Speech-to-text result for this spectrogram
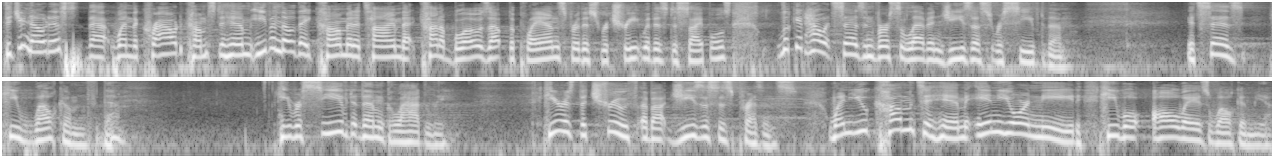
Did you notice that when the crowd comes to him, even though they come at a time that kind of blows up the plans for this retreat with his disciples, look at how it says in verse 11 Jesus received them. It says he welcomed them. He received them gladly. Here is the truth about Jesus' presence. When you come to him in your need, he will always welcome you.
